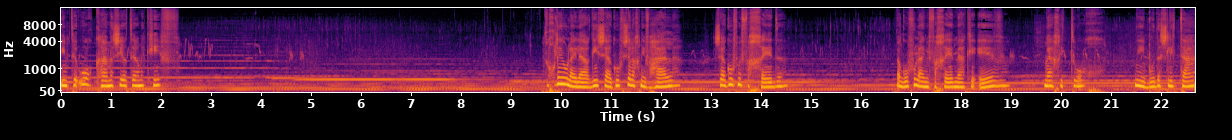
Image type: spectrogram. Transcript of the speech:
עם תיאור כמה שיותר מקיף. תוכלי אולי להרגיש שהגוף שלך נבהל, שהגוף מפחד. הגוף אולי מפחד מהכאב, מהחיתוך, מאיבוד השליטה.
